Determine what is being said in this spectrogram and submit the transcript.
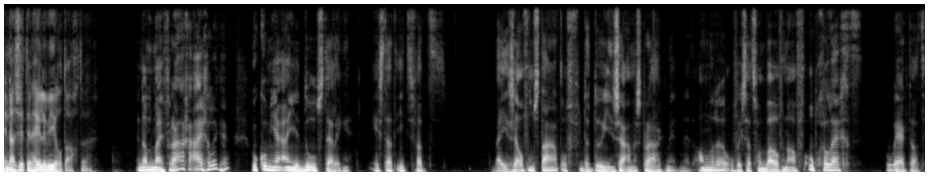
En daar zit een hele wereld achter. En dan mijn vraag eigenlijk. Hè? Hoe kom je aan je doelstellingen? Is dat iets wat bij jezelf ontstaat? Of dat doe je in samenspraak met, met anderen? Of is dat van bovenaf opgelegd? Hoe werkt dat?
